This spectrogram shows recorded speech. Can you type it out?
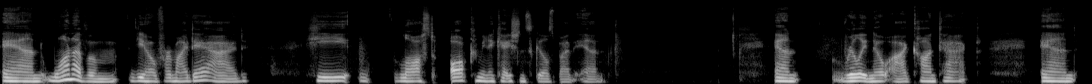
And one of them, you know, for my dad, he lost all communication skills by the end and really no eye contact. And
